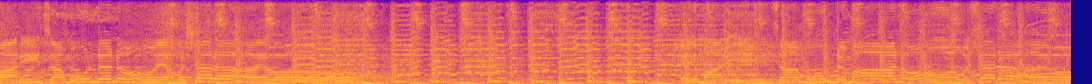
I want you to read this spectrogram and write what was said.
મારી ચામુંડનો અવસર આવ્યો એ મારી ચામુંડ માનો અવસર આયો.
